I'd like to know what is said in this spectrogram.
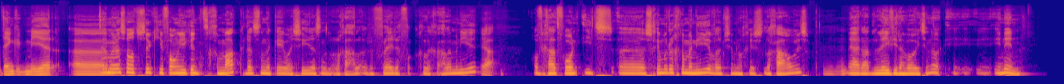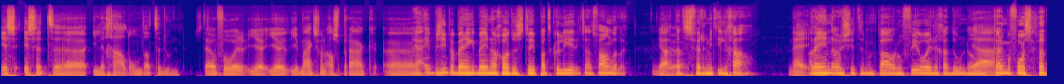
denk ik meer... ehm, Ja, maar dat is wel het stukje van je kunt gemak, dat is dan de KYC, dat is een legale, een volledig legale manier. ja. Of je gaat voor een iets eh schimmerige manier, wat principe nog eens legaal is. Maar ja, daar leef je dan wel iets in, in. in. Is, is het eh, illegaal om dat te doen? Stel voor, je, je, je maakt zo'n afspraak. eh, ja, in principe ben, ik, ben je dan gewoon tussen twee particulieren iets aan het verhandelen. ja, Dat is verder niet illegaal. Nee. Alleen als je het in bepaalde hoeveelheden gaat doen, dan Ja. kan ik me voorstellen dat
